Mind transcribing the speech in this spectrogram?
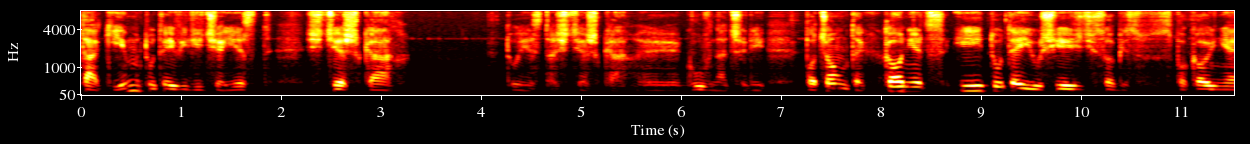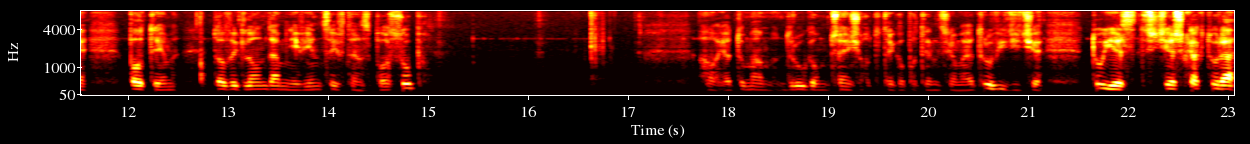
takim. Tutaj widzicie jest ścieżka tu jest ta ścieżka y, główna, czyli początek, koniec i tutaj już jeździ sobie spokojnie po tym. To wygląda mniej więcej w ten sposób. O, ja tu mam drugą część od tego potencjometru. Widzicie, tu jest ścieżka, która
